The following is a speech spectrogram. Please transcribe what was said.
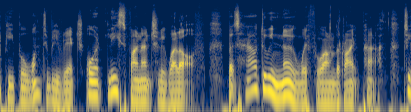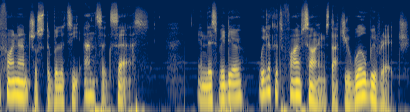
people want to be rich or at least financially well off, but how do we know if we're on the right path to financial stability and success? In this video, we look at 5 signs that you will be rich.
